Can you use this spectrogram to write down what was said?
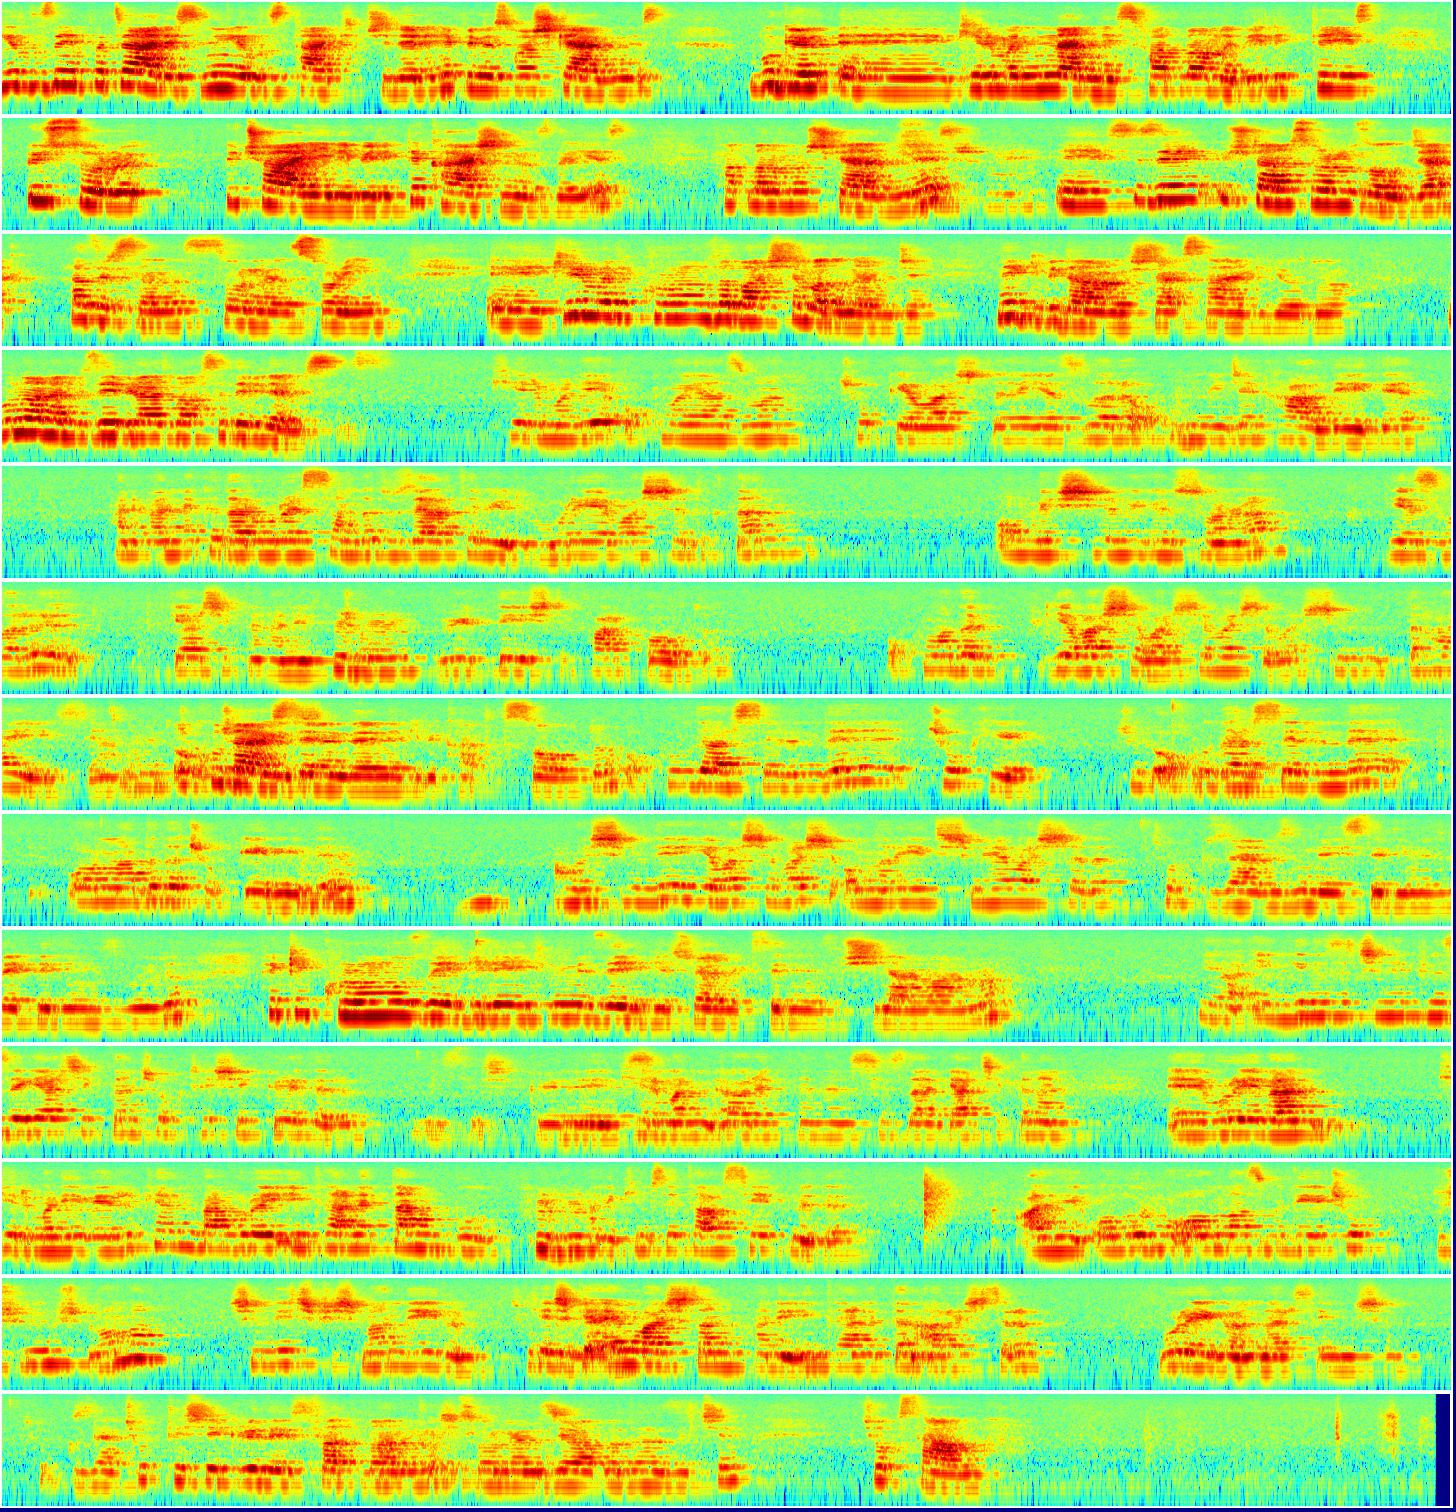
Yıldız Empati ailesinin Yıldız takipçileri hepiniz hoş geldiniz. Bugün eee Kerim Ali'nin annesi Fatma Hanım'la birlikteyiz. 3 soru, 3 aileyle birlikte karşınızdayız. Fatma Hanım hoş geldiniz. Eee, size 3 tane sorumuz olacak. Hazırsanız sorularınızı sorayım. Eee Kerim Ali kurumumuza başlamadan önce ne gibi davranışlar sergiliyordu? Bunlardan bize biraz bahsedebilir misiniz? Kerim Ali okuma yazma çok yavaştı. Yazıları okunmayacak haldeydi. Hani ben ne kadar uğraşsam da düzeltemiyordum. Buraya başladıktan 15-20 gün sonra yazıları gerçekten hani Hı çok hı. büyük değişti, fark oldu. Okumada yavaş yavaş yavaş yavaş şimdi daha iyiyiz yani. Evet, Çok okul çok iyiyiz. derslerinde ne gibi katkısı oldu? Okul derslerinde çok iyi. Çünkü okul Çok güzel. derslerinde onlarda da çok geriydi. Hı hı. Ama şimdi yavaş yavaş onlara yetişmeye başladı. Çok güzel. Bizim de istediğimiz, beklediğimiz buydu. Peki kurumumuzla ilgili, eğitimimizle ilgili söylemek istediğiniz bir şeyler var mı? Ya ilginiz için hepinize gerçekten çok teşekkür ederim. Biz teşekkür Ee, ederiz. Kerim Ali'nin öğretmenleri sizler gerçekten hani e, buraya ben Kerim Ali'yi verirken ben burayı internetten bulup hani kimse tavsiye etmedi. Hani olur mu olmaz mı diye çok düşünmüştüm ama şimdi hiç pişman değilim. Çok Keşke güzel. en baştan hani internetten araştırıp buraya gönderseymişim. Çok güzel. Çok teşekkür ederiz Fatma Hanım Teşekkür sorularımızı cevapladığınız için. Çok sağ olun.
